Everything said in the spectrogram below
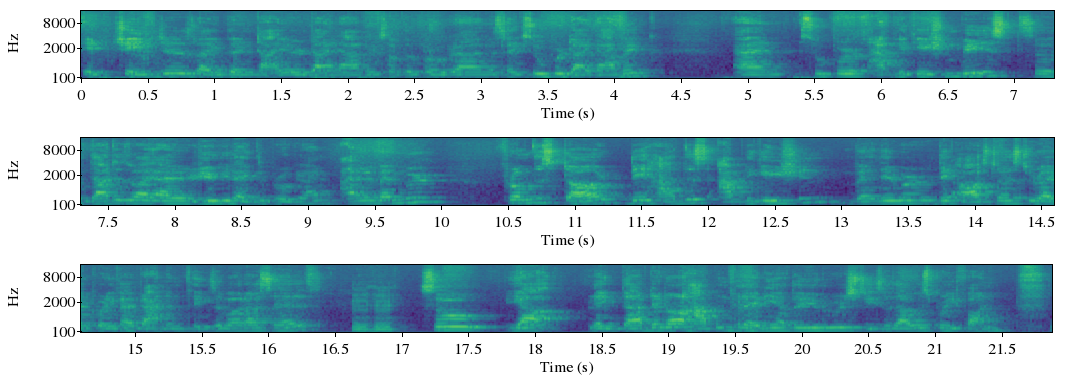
it changes like the entire dynamics of the program. It's like super dynamic and super application based. So that is why I really like the program. I remember from the start they had this application where they were they asked us to write 25 random things about ourselves. Mm-hmm. So yeah, like that did not happen for any other university. So that was pretty fun.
